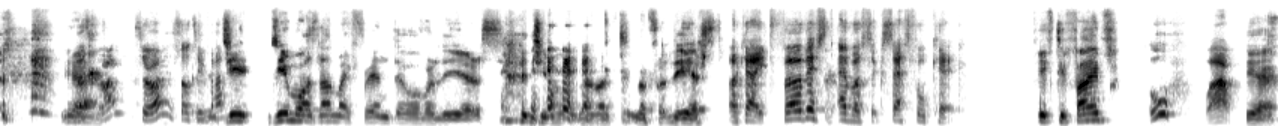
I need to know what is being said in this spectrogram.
yeah. That's right. It's all right. It's not too bad. gym was not my friend over the years. gym was not my friend over the years. Okay. Furthest ever successful kick? 55. Oh, wow. Yeah.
